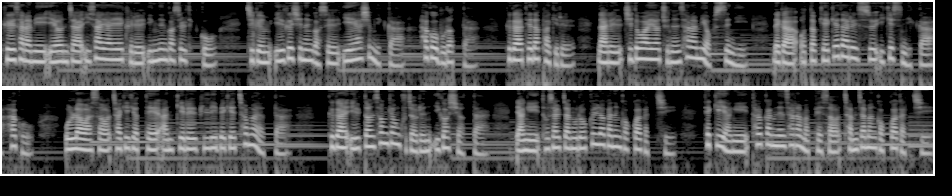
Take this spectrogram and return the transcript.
그 사람이 예언자 이사야의 글을 읽는 것을 듣고 지금 읽으시는 것을 이해하십니까? 하고 물었다. 그가 대답하기를 나를 지도하여 주는 사람이 없으니 내가 어떻게 깨달을 수 있겠습니까? 하고 올라와서 자기 곁에 앉기를 빌립에게 청하였다. 그가 읽던 성경 구절은 이것이었다. 양이 도살장으로 끌려가는 것과 같이 새끼 양이 털 깎는 사람 앞에서 잠잠한 것과 같이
